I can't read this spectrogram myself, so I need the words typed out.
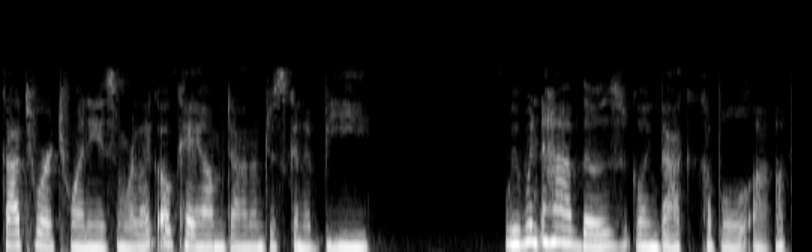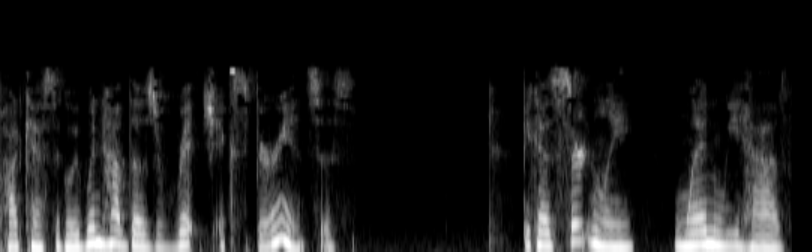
got to our twenties and we're like, okay, I'm done, I'm just gonna be we wouldn't have those going back a couple uh, podcasts ago. We wouldn't have those rich experiences because certainly when we have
